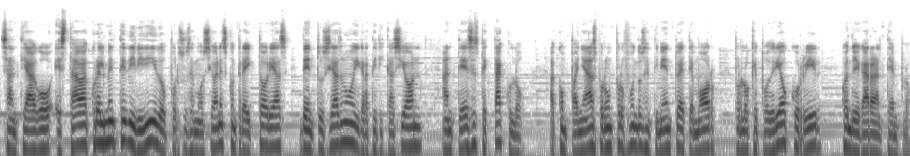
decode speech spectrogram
Santiago estaba cruelmente dividido por sus emociones contradictorias de entusiasmo y gratificación ante ese espectáculo, acompañadas por un profundo sentimiento de temor por lo que podría ocurrir cuando llegaran al templo.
